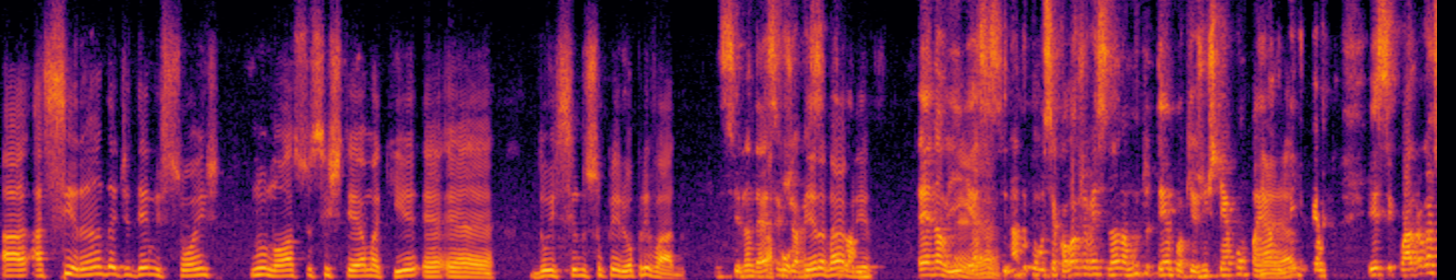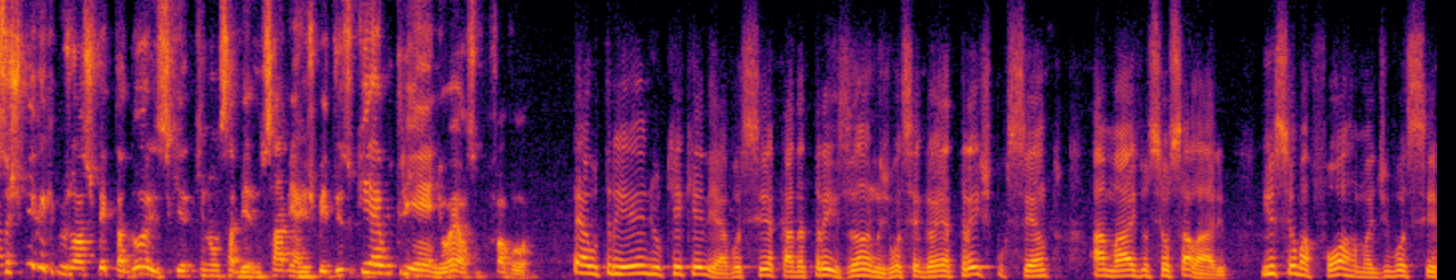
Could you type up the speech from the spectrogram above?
a, a ciranda de demissões no nosso sistema aqui é, é, do ensino superior privado. Ciranda essa a que já vai abrir. É, não, e é. essa assinada, como você coloca, já vem ensinando há muito tempo aqui. A gente tem acompanhado é. bem de perto esse quadro. Agora, só explica aqui para os nossos espectadores que, que não, saber, não sabem a respeito disso, o que é o triênio, Elson, por favor. É, o triênio, o que, que ele é? Você, a cada três anos, você ganha 3% a mais do seu salário. Isso é uma forma de você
